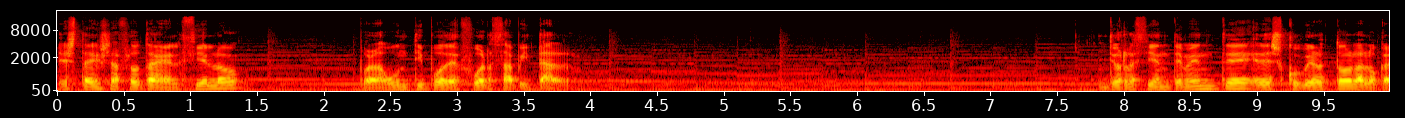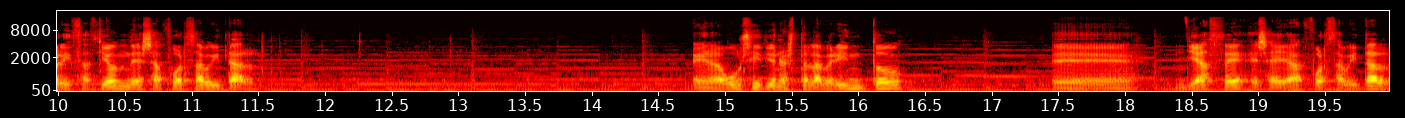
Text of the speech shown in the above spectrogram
Esta isla flota en el cielo por algún tipo de fuerza vital. Yo recientemente he descubierto la localización de esa fuerza vital. En algún sitio en este laberinto eh, yace esa fuerza vital.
